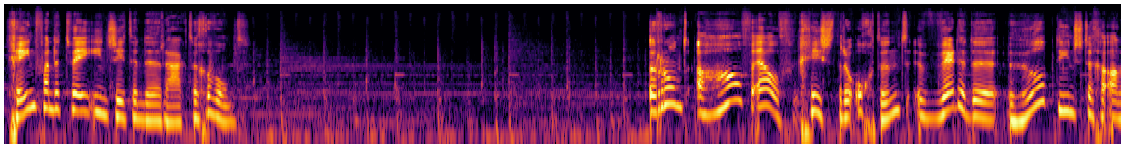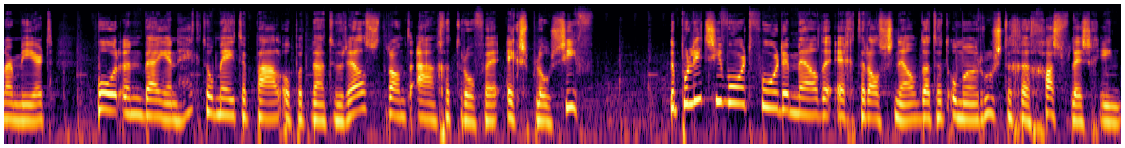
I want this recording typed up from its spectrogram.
Geen van de twee inzittenden raakte gewond. Rond half elf gisterenochtend werden de hulpdiensten gealarmeerd... voor een bij een hectometerpaal op het Naturelstrand aangetroffen explosief. De politiewoordvoerder meldde echter al snel dat het om een roestige gasfles ging.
